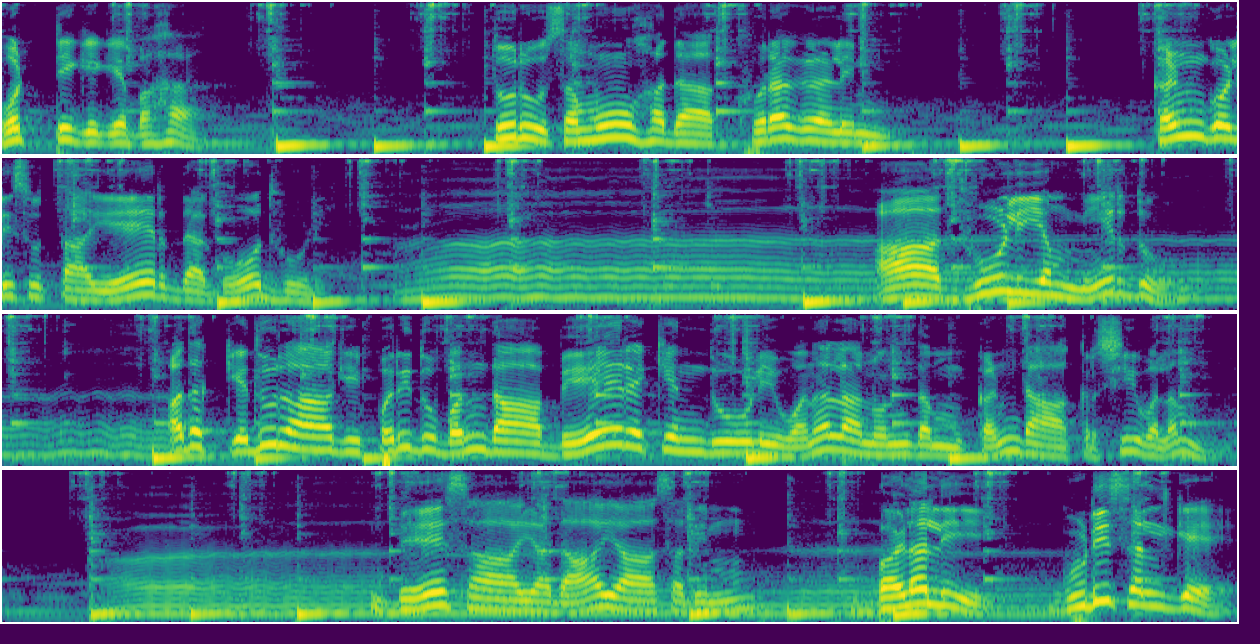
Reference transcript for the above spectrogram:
ಕೊಟ್ಟಿಗೆಗೆ ಬಹ. ತುರು ಸಮೂಹದ ಖುರಗಳಿಂ ಕಣ್ಗೊಳಿಸುತ್ತಾ ಏರ್ದ ಗೋಧೂಳಿ. ಆ ಧೂಳಿಯಂ ನೀರ್ದು. ಅದಕ್ಕೆದುರಾಗಿ ಪರಿದು ಬಂದ ಬೇರೆ ಕೆಂದೂಳಿ ವನಲ ನೊಂದಂ ಕಂಡ ಕೃಷಿವಲಂ. ಬೇಸಾಯದಾಯಾಸದಿಂ, ಬಳಲಿ ಗುಡಿಸಲ್ಗೆ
